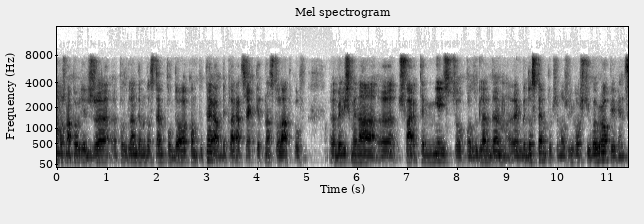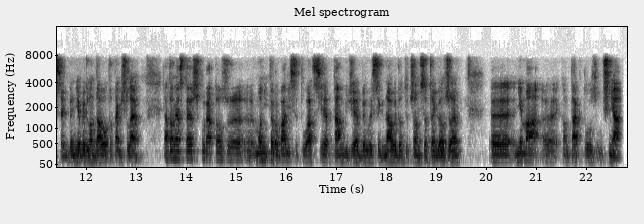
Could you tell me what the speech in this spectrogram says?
można powiedzieć, że pod względem dostępu do komputera w deklaracjach 15-latków e, byliśmy na czwartym miejscu pod względem jakby dostępu czy możliwości w Europie, więc jakby nie wyglądało to tak źle. Natomiast też kuratorzy e, monitorowali sytuację tam, gdzie były sygnały dotyczące tego, że e, nie ma e, kontaktu z uczniami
